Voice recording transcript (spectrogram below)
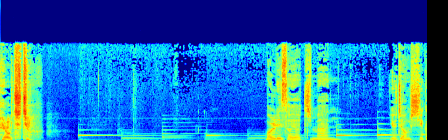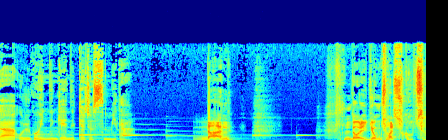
헤어지자 멀리서였지만 유정 씨가 울고 있는 게 느껴졌습니다. 난 널 용서할 수가 없어.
